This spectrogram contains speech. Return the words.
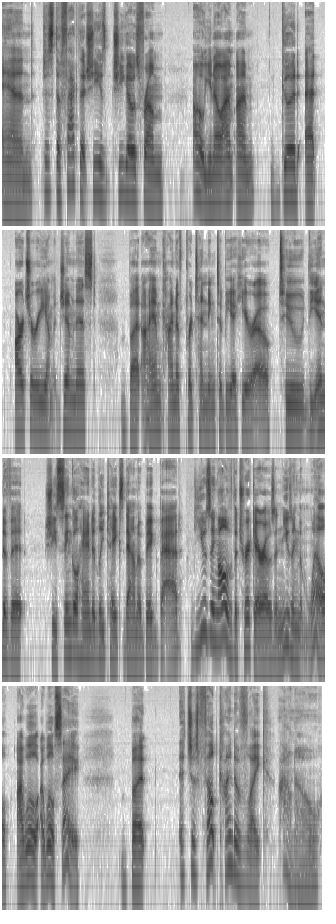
and just the fact that she is she goes from oh, you know, I'm I'm good at archery, I'm a gymnast, but I am kind of pretending to be a hero to the end of it. She single-handedly takes down a big bad using all of the trick arrows and using them well. I will I will say, but it just felt kind of like I don't know.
